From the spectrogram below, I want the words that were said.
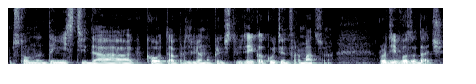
условно, донести до какого-то определенного количества людей какую-то информацию вроде его задачи.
